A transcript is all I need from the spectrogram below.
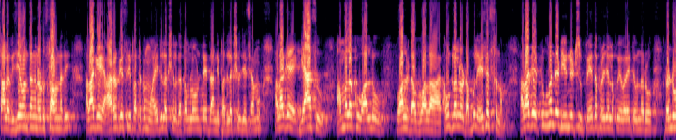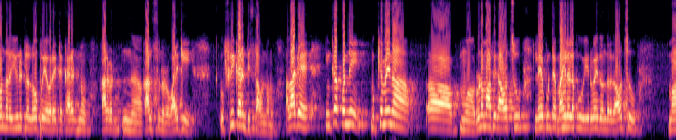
చాలా విజయవంతంగా నడుస్తూ ఉన్నది. అలాగే ఆరోగ్యశ్రీ పథకం ఐదు లక్షలు గతంలో ఉంటే దాన్ని పది లక్షలు చేశాము. అలాగే గ్యాసు అమ్మలకు వాళ్ళు వాళ్ళ డబ్బు వాళ్ళ అకౌంట్లలో డబ్బులు వేసేస్తున్నాం. అలాగే టూ హండ్రెడ్ యూనిట్స్ పేద ప్రజలకు ఎవరైతే ఉన్నారో రెండు వందల యూనిట్ల లోపు ఎవరైతే కరెంట్ను కాలబెట్ కాలుస్తున్నారో వారికి ఫ్రీ కరెంట్ ఇస్తూ ఉన్నాము. అలాగే ఇంకా కొన్ని ముఖ్యమైన రుణమాఫీ కావచ్చు లేకుంటే మహిళలకు ఇరవై ఐదు వందలు కావచ్చు. మా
